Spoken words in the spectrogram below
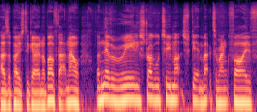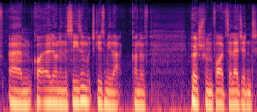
as opposed to going above that. Now, I've never really struggled too much getting back to rank five um, quite early on in the season, which gives me that kind of push from five to legend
